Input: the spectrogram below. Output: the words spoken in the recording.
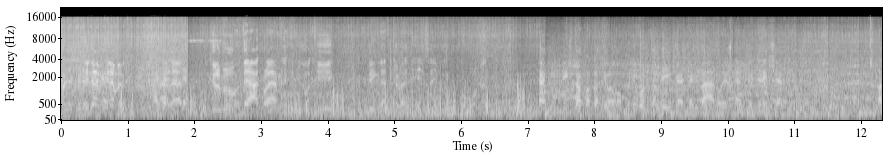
vagy a Én bűnözők nem, én nem vagyok Hát de- mellett. de- Körülbelül a Deákról elmegyek a nyugati, végig lehet követni egy az egyben, hogy hol mentem. nincs takargatni való, akkor nyugodtan végigmehetek bárhol, és nem történik semmi. Ha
